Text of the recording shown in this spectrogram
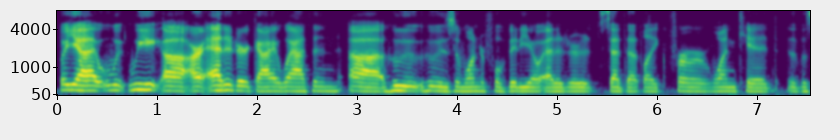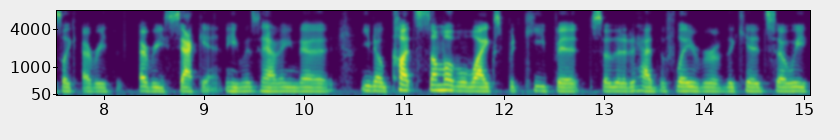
But yeah, we, we uh, our editor Guy Wathen, uh, who who is a wonderful video editor, said that like for one kid it was like every every second he was having to you know cut some of the likes but keep it so that it had the flavor of the kid. So we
